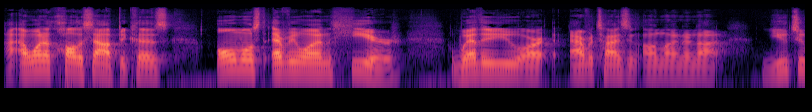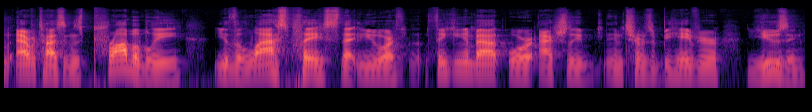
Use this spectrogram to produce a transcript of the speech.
I, I want to call this out because almost everyone here, whether you are advertising online or not, YouTube advertising is probably you the last place that you are thinking about or actually in terms of behavior using.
